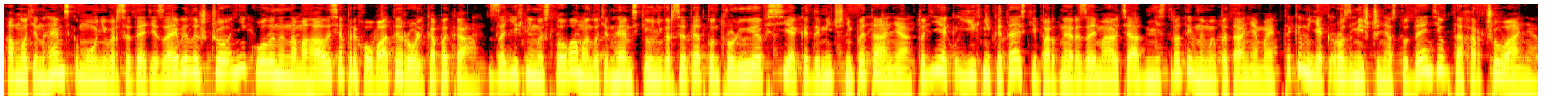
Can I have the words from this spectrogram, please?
А в Нотінгемському університеті заявили, що ніколи не намагалися приховати роль КПК. За їхніми словами, Нотінгемський університет контролює всі академічні питання, тоді як їхні китайські партнери займаються адміністративними питаннями, такими як розміщення студентів та харчування.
